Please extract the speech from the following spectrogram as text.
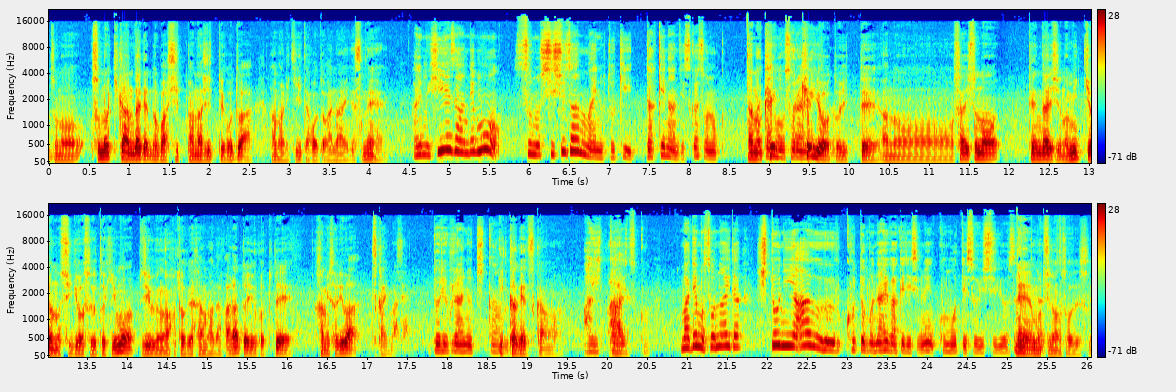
そのその期間だけ伸ばしっぱなしっていうことはあまり聞いたことがないですね。あでも比叡山でもその四種三昧の時だけなんですか？そのあの家業といって、あのー最初の天台宗の密教の修行をする時も自分は仏様だからということでカミソリは使いません。どれぐらいの期間？1ヶ月間は。あ1ヶ月か、まあでもその間人に会うこともないわけですよね。こもってそういう修行されてええもちろんそうです。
